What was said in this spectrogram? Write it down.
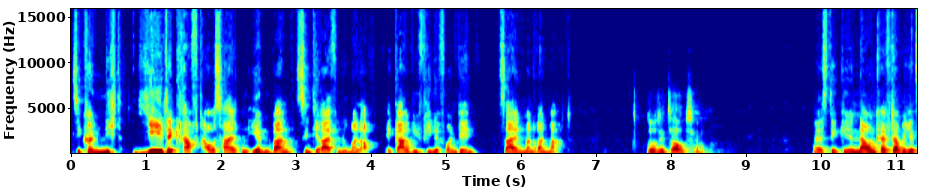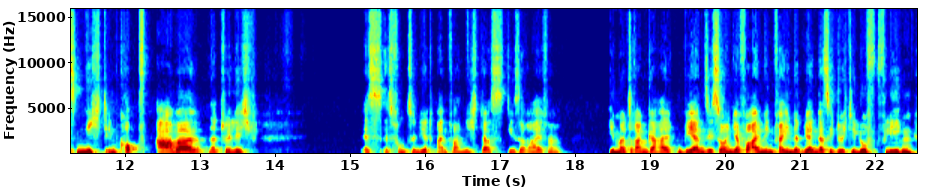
sie können nicht jede Kraft aushalten. Irgendwann sind die Reifen nun mal ab, egal wie viele von den Seilen man ranmacht. So sieht's aus, ja. Das heißt, die genauen Kräfte habe ich jetzt nicht im Kopf, aber natürlich, es, es funktioniert einfach nicht, dass diese Reifen immer dran gehalten werden. Sie sollen ja vor allen Dingen verhindert werden, dass sie durch die Luft fliegen.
